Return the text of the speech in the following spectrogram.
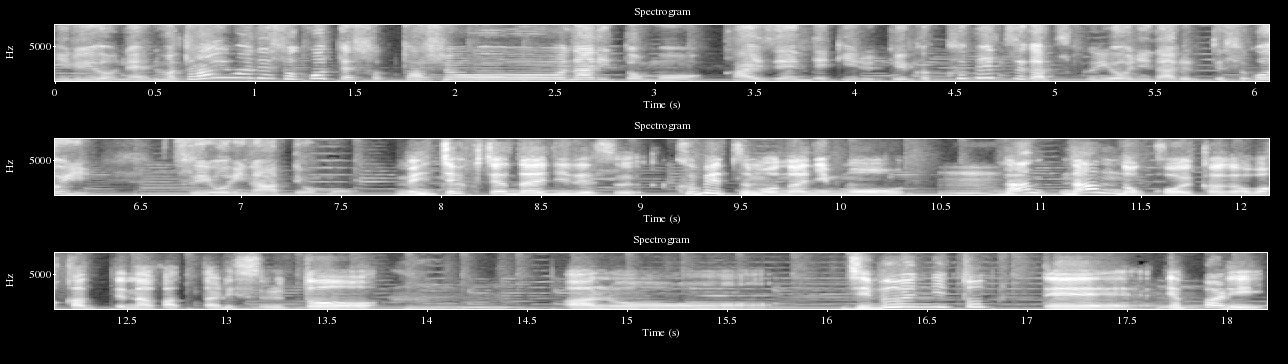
いるよね。でも対話でそこってそ多少なりとも改善できるっていうか区別がつくようになるってすごい強いなって思う。めちゃくちゃ大事です。区別も何もうん。なん何の声かが分かってなかったりするとうん。あのー自分にとってやっぱり、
